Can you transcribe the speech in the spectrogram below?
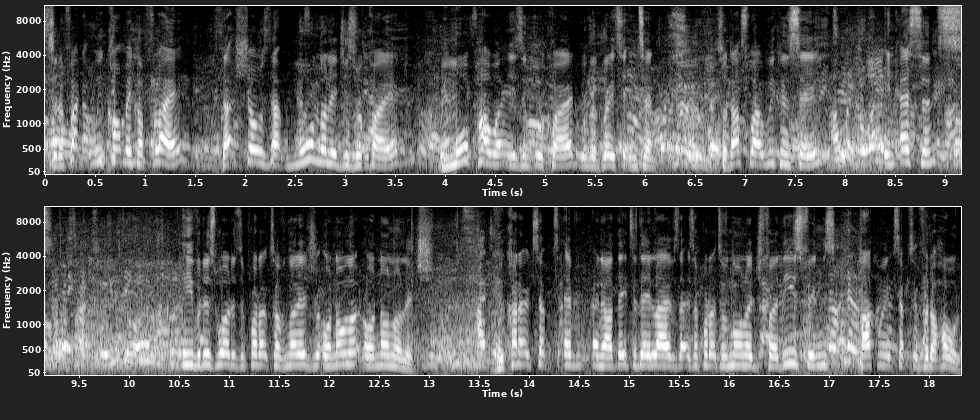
So the fact that we can't make a fly, that shows that more knowledge is required, more power is required with a greater intent. So that's why we can say, in essence, either this world is a product of knowledge or no, or no knowledge. We cannot accept every, in our day-to-day lives that it's a product of knowledge for these things. How can we accept it for the whole?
